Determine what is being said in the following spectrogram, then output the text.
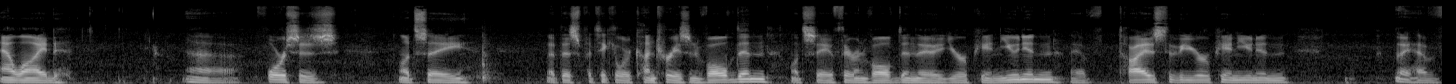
Allied uh, forces, let's say, that this particular country is involved in. Let's say if they're involved in the European Union, they have ties to the European Union, they have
